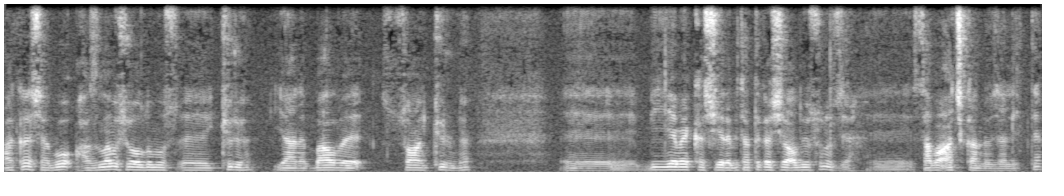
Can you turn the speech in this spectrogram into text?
Arkadaşlar bu hazırlamış olduğumuz e, kürü yani bal ve soğan kürünü e, bir yemek kaşığı ya da bir tatlı kaşığı alıyorsunuz ya e, sabah aç karnı özellikle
